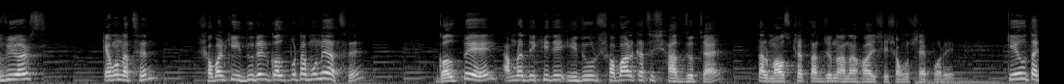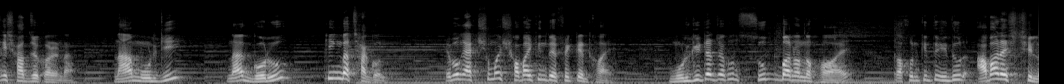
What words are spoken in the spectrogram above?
ভিউয়ার্স, কেমন আছেন? সবার কি ইঁদুরের গল্পটা মনে আছে? গল্পে আমরা দেখি যে ইঁদুর সবার কাছে সাহায্য চায়, তার মাউস ট্র্যাপ তার জন্য আনা হয়, সে সমস্যায় পড়ে। কেউ তাকে সাহায্য করে না না মুরগি, না গরু কিংবা ছাগল। এবং একসময় সবাই কিন্তু এফেক্টেড হয়। মুরগিটার যখন স্যুপ বানানো হয়, তখন কিন্তু ইঁদুর আবার এসছিল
